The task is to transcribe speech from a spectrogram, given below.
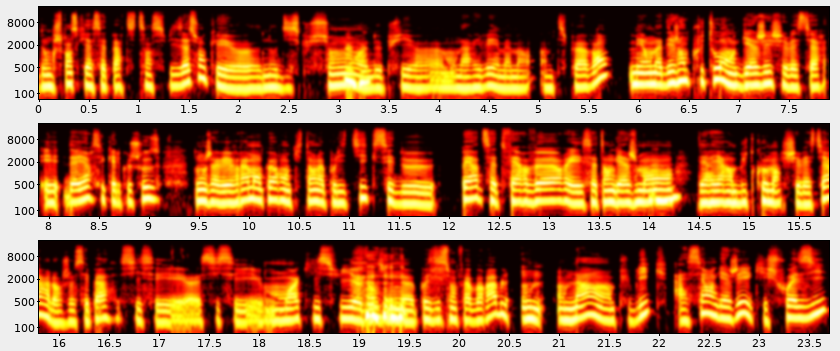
donc, je pense qu'il y a cette partie de sensibilisation qui est nos discussions mm-hmm. depuis mon arrivée et même un, petit peu avant mais on a des gens plutôt engagés chez Vestiaire. Et d'ailleurs, c'est quelque chose dont j'avais vraiment peur en quittant la politique, c'est de perdre cette ferveur et cet engagement mhm. derrière un but commun chez Vestiaire. Alors, je ne sais pas si c'est euh, si c'est moi qui suis euh, dans une position favorable. On, a un public assez engagé et qui choisit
